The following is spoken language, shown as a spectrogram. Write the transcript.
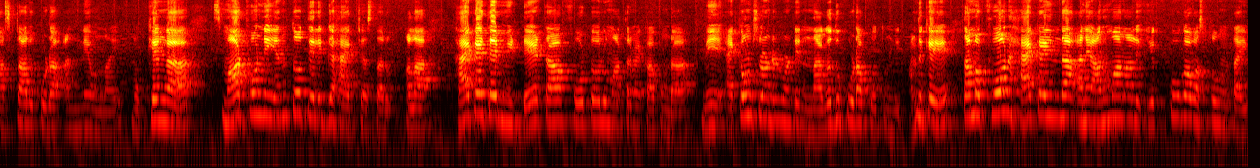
నష్టాలు కూడా అన్నీ ఉన్నాయి. ముఖ్యంగా స్మార్ట్ ఫోన్ని ఎంతో తేలిగ్గా హ్యాక్ చేస్తారు. అలా హ్యాక్ అయితే మీ డేటా ఫోటోలు మాత్రమే కాకుండా మీ అకౌంట్స్లో ఉన్నటువంటి నగదు కూడా పోతుంది. అందుకే తమ ఫోన్ హ్యాక్ అయిందా అనే అనుమానాలు ఎక్కువగా వస్తూ ఉంటాయి.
